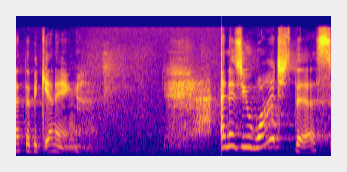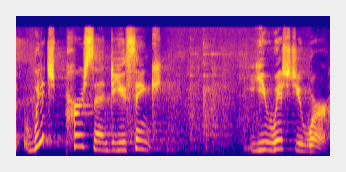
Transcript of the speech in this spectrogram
at the beginning. And as you watch this, which person do you think you wished you were?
